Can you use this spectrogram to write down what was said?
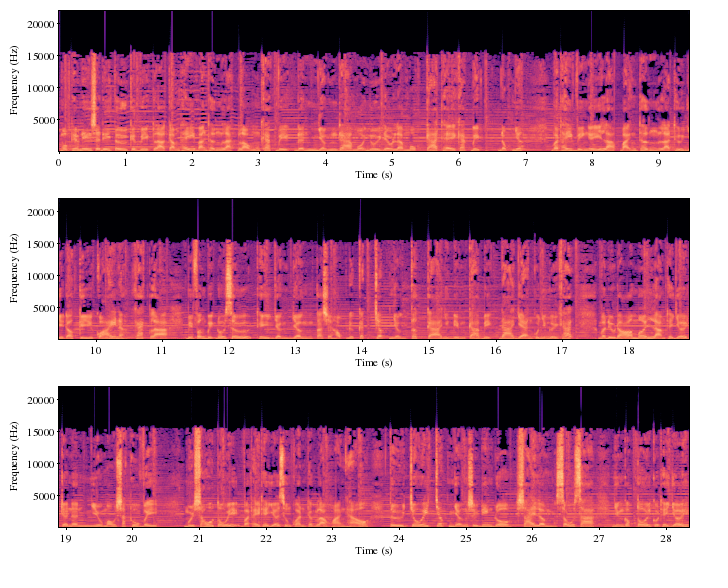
một thiếu niên sẽ đi từ cái việc là cảm thấy bản thân lạc lõng, khác biệt đến nhận ra mỗi người đều là một cá thể khác biệt, độc nhất. Và thay vì nghĩ là bản thân là thứ gì đó kỳ quái nè, khác lạ, bị phân biệt đối xử, thì dần dần ta sẽ học được cách chấp nhận tất cả những điểm cá biệt đa dạng của những người khác. Và điều đó mới làm thế giới trở nên nhiều màu sắc thú vị. 16 tuổi và thấy thế giới xung quanh thật là hoàn hảo, từ chối chấp nhận sự điên rồ, sai lầm, xấu xa, những góc tối của thế giới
